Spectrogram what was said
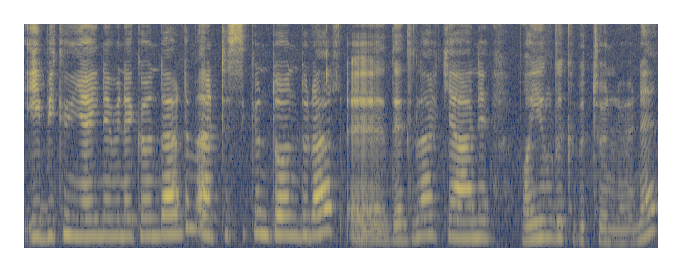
bir gün yayın evine gönderdim. Ertesi gün döndüler. dediler ki yani bayıldık bütünlüğüne.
